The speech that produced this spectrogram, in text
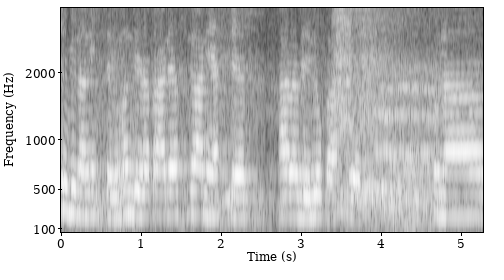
छबिना निघते. मंदिरात आल्यास गाणी असतात आराधे लोक असतात. पुन्हा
